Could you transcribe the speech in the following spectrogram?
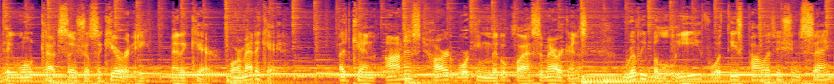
they won't cut Social Security, Medicare, or Medicaid. But can honest, hard-working middle-class Americans really believe what these politicians say?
